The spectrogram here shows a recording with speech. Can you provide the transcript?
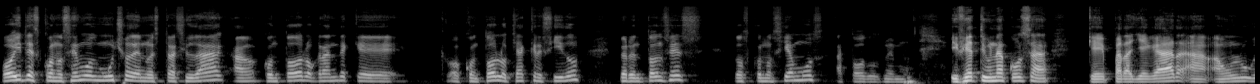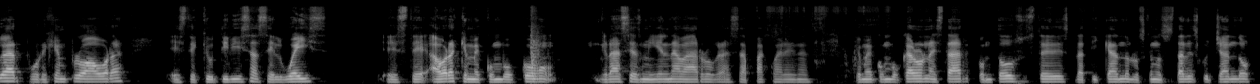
Hoy desconocemos mucho de nuestra ciudad a- con todo lo grande que, o con todo lo que ha crecido, pero entonces los conocíamos a todos, Memo. Y fíjate una cosa, que para llegar a, a un lugar, por ejemplo, ahora, este, que utilizas el Waze, este, ahora que me convocó, gracias Miguel Navarro, gracias a Paco Arenas, que me convocaron a estar con todos ustedes platicando, los que nos están escuchando,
